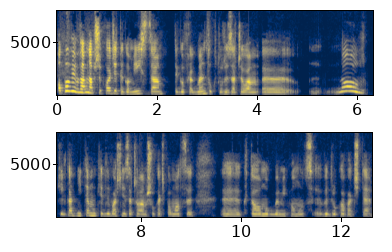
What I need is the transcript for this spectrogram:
Opowiem Wam na przykładzie tego miejsca, tego fragmentu, który zaczęłam e, no, kilka dni temu, kiedy właśnie zaczęłam szukać pomocy, e, kto mógłby mi pomóc wydrukować te,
